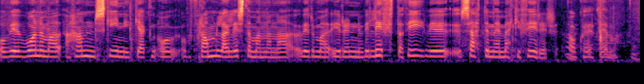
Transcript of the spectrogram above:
og við vonum að hann skýn í gegn og, og framlag listamannana við erum að í rauninni við lifta því við settum þeim ekki fyrir ákveðið þema mm.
